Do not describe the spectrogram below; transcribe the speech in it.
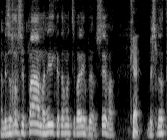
אני זוכר שפעם אני כתב מוניציפלי בבאר שבע, כן, בשנות,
